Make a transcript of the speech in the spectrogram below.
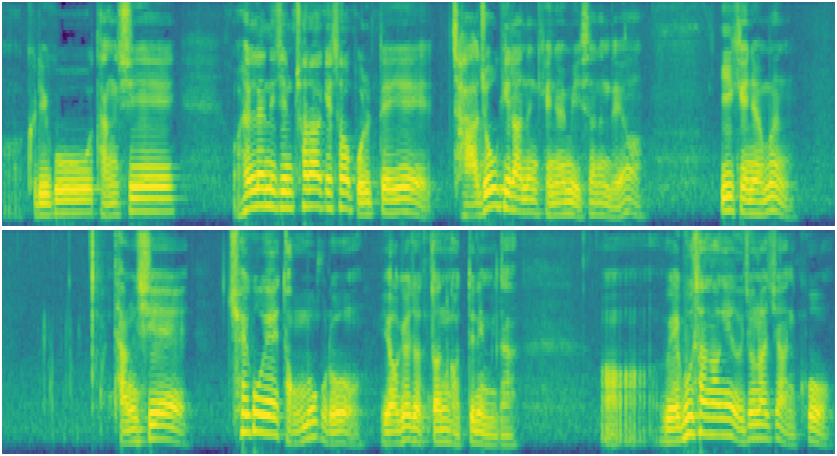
어, 그리고 당시에 헬레니즘 철학에서 볼 때에 자족이라는 개념이 있었는데요. 이 개념은 당시에 최고의 덕목으로 여겨졌던 것들입니다. 어, 외부 상황에 의존하지 않고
